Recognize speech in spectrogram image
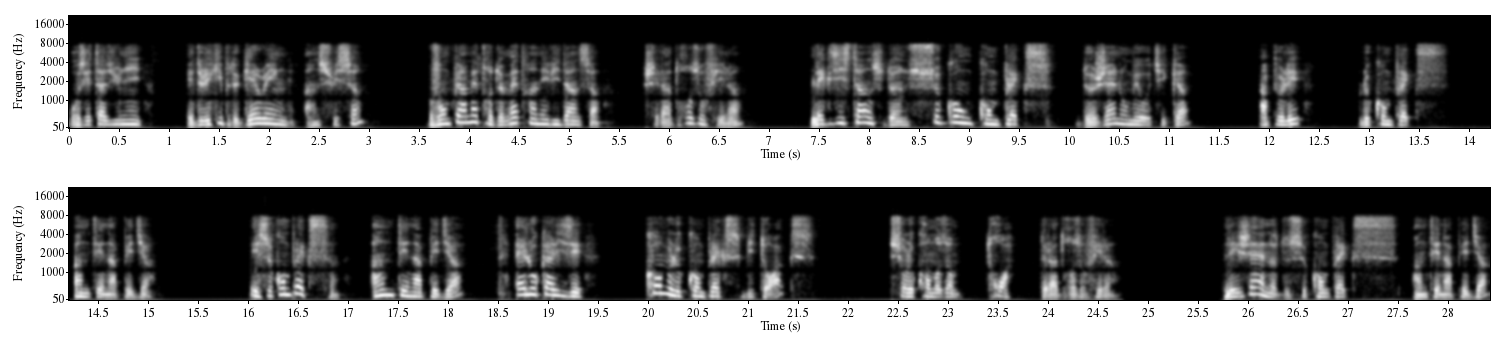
aux États-Unis et de l'équipe de Gehring en Suisse vont permettre de mettre en évidence chez la drosophile l'existence d'un second complexe de gènes homéotiques appelé le complexe Antennapédia. Et ce complexe Antennapédia est localisé comme le complexe bithorax sur le chromosome 3 de la drosophile. Les gènes de ce complexe Antennapédia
